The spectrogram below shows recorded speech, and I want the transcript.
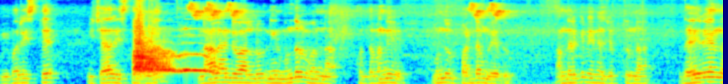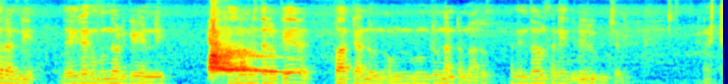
వివరిస్తే విచారిస్తే కూడా నాలాంటి వాళ్ళు నేను ముందరకు ఉన్నా కొంతమంది ముందుకు పడడం లేదు. అందరికీ నేను చెప్తున్నా ధైర్యంగా రండి ధైర్యంగా ముందు అడిగేయండి కార్యకర్తలకే పార్టీ అండు ఉంటుంది అంటున్నారు అది ఎంతవరకు అనేది నిరూపించండి. నెక్స్ట్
